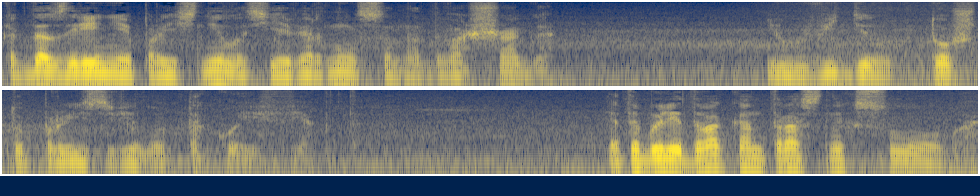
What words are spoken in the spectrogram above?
Когда зрение прояснилось, я вернулся на два шага и увидел то, что произвело такой эффект. Это были два контрастных слова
